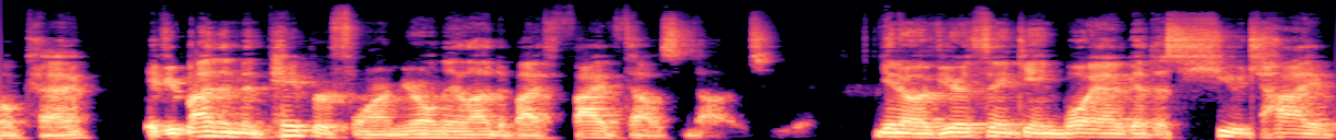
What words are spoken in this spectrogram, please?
Okay. If you buy them in paper form, you're only allowed to buy five thousand dollars a year. You know, if you're thinking, boy, I've got this huge high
